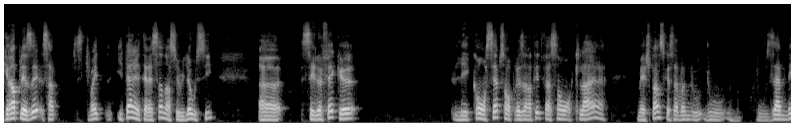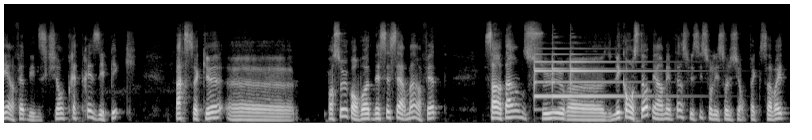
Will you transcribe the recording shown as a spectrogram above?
grand plaisir. ce qui va être hyper intéressant dans celui-là aussi, euh, c'est le fait que les concepts sont présentés de façon claire, mais je pense que ça va nous, nous, amener en fait des discussions très, très épiques parce que pas sûr qu'on va nécessairement en fait s'entendre sur euh, les constats, mais en même temps aussi sur les solutions. Fait que ça va être,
